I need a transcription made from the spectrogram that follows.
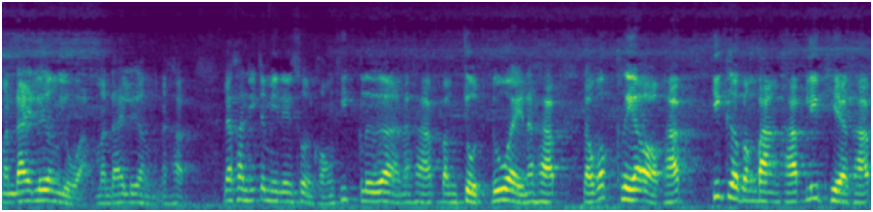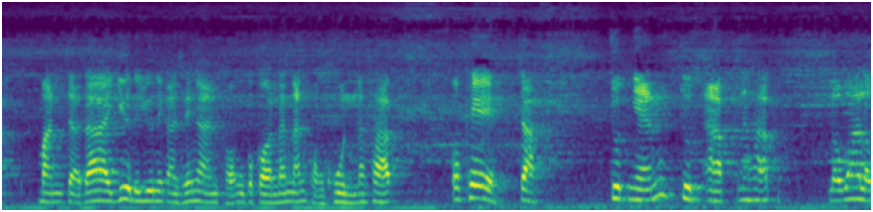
มันได้เรื่องอยู่อะมันได้เรื่องนะครับ และคันนี้จะมีในส่วนของที่เกลือนะครับ บางจุดด้วยนะครับ เราก็เคลียร์ออกครับที่เกลือบางๆครับ รีบเคลียร์ครับ มันจะได้ยืดอายุในการใช้งานของอุปกรณ์นั้นๆ ของคุณนะครับ โอเคจ้ะจุดแงนจุดอับนะครับ เราว่าเรา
